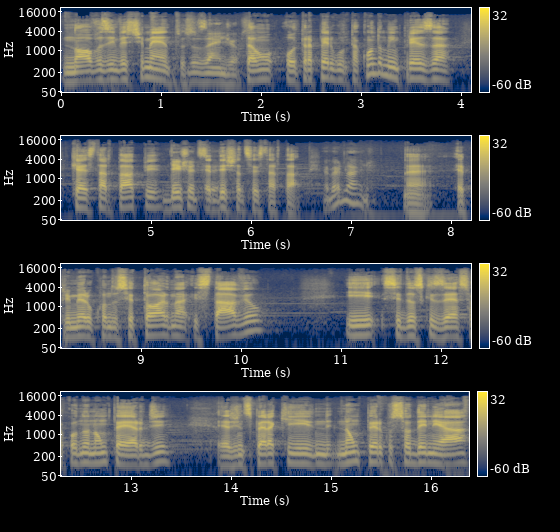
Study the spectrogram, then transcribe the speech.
novos investimentos. Dos angels. Então, outra pergunta: quando uma empresa que é startup deixa de é, ser, deixa de ser startup? É verdade. É, é primeiro quando se torna estável e, se Deus quiser, só quando não perde. A gente espera que não perca o seu DNA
